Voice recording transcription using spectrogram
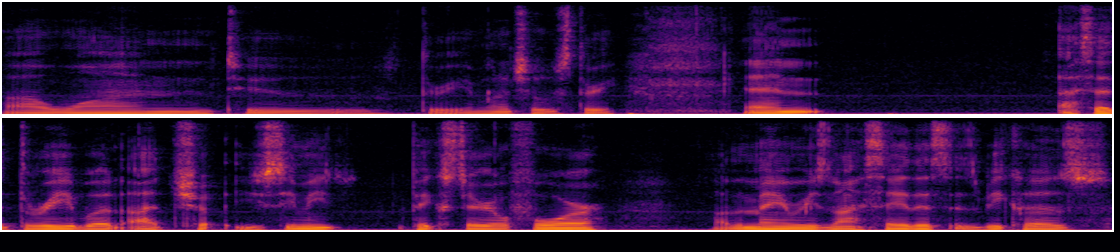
uh, one, two, three. I'm going to choose three. And I said three, but I you see me pick stereo four. Uh, the main reason I say this is because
